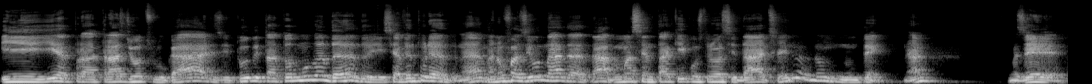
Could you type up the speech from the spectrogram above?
e ia para trás de outros lugares e tudo, e tá todo mundo andando e se aventurando, né? Mas não faziam nada, ah, vamos assentar aqui e construir uma cidade, isso aí não, não, não tem, né? Mas é,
